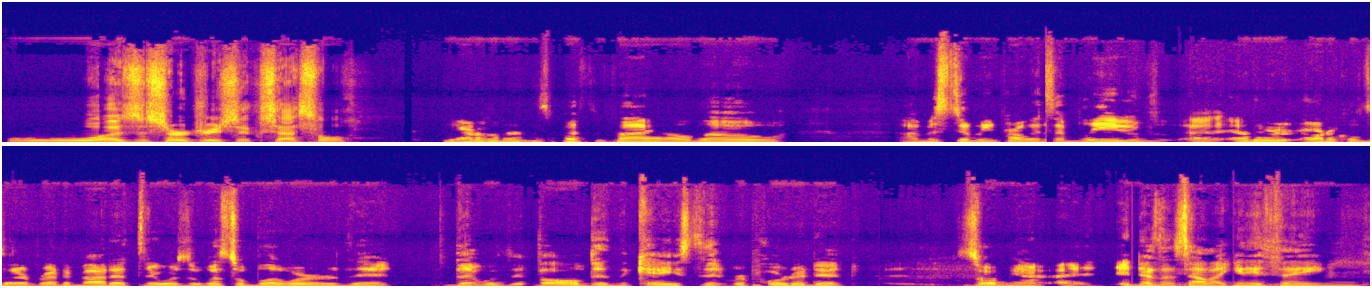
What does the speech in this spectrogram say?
was the surgery successful? the article doesn't specify, although I'm assuming probably, I believe uh, other articles that I've read about it, there was a whistleblower that, that was involved in the case that reported it. So, I mean, I, I- it doesn't sound like anything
